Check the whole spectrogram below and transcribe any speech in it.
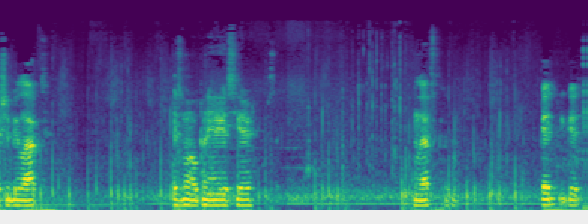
That should be locked. There's more open areas here. Left. Good, you good.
